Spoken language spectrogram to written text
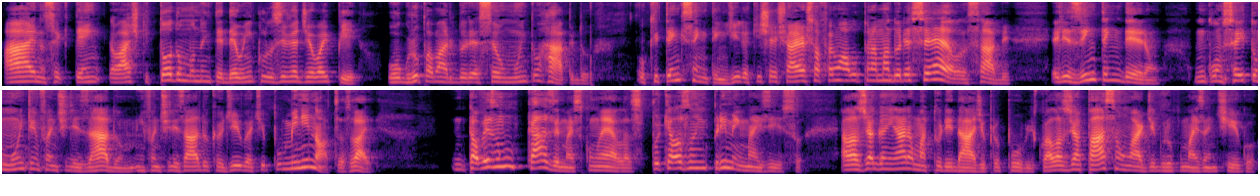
ai, não sei o que tem. Eu acho que todo mundo entendeu, inclusive a JYP o grupo amadureceu muito rápido. O que tem que ser entendido é que Cheshire só foi um álbum para amadurecer ela, sabe? Eles entenderam um conceito muito infantilizado, infantilizado que eu digo é tipo meninotas, vai. Talvez não case mais com elas, porque elas não imprimem mais isso. Elas já ganharam maturidade para o público, elas já passam um ar de grupo mais antigo.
